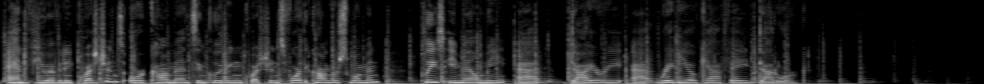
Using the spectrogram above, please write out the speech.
And if you have any questions or comments, including questions for the Congresswoman, please email me at diary at radiocafe.org.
